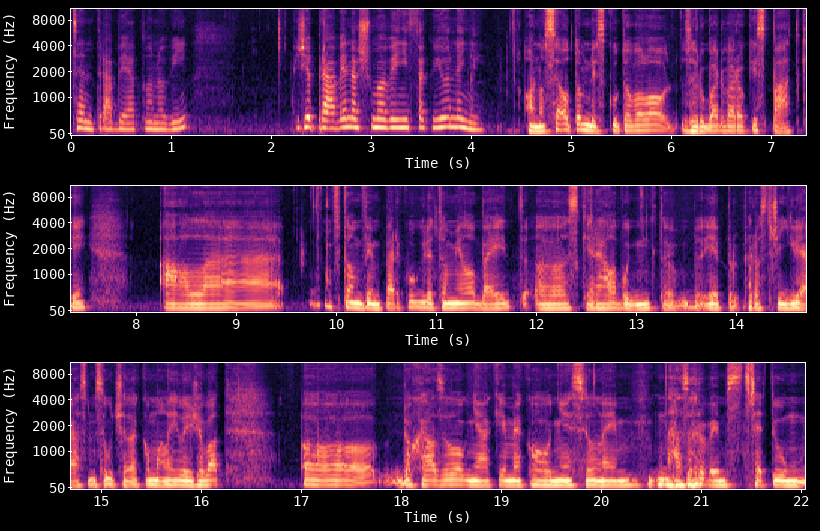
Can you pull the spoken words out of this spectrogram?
centra biatlonový, že právě na Šumavě nic takového není. Ono se o tom diskutovalo zhruba dva roky zpátky, ale v tom Vimperku, kde to mělo být, uh, Skierál Vodník, to je prostředí, kde já jsem se učil jako malý lyžovat, uh, docházelo k nějakým jako hodně silným názorovým střetům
